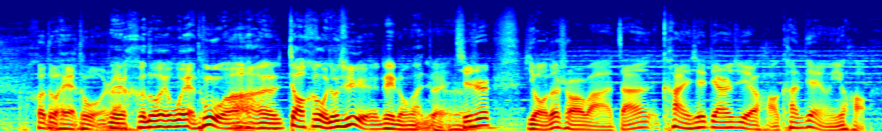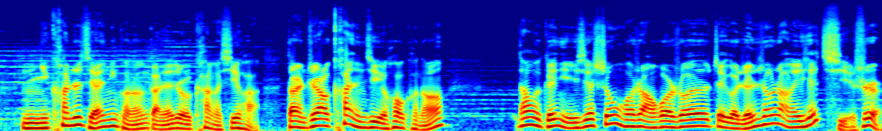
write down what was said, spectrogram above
喝多也吐对，喝多我也吐啊，叫喝我就去，这种感觉。对，嗯。其实有的时候吧，咱看一些电视剧也好看电影也好，你看之前你可能感觉就是看个稀罕，但是只要看进去以后，可能他会给你一些生活上或者说这个人生上的一些启示。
